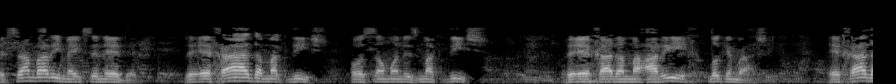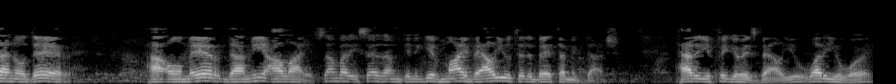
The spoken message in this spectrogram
If somebody makes a neder, the echad makdish, or someone is makdish, the echad ma'arich. Look in Rashi. Echad hanoder. Ha'omer dami alai. If somebody says, I'm going to give my value to the Beit HaMikdash. How do you figure his value? What are you worth?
